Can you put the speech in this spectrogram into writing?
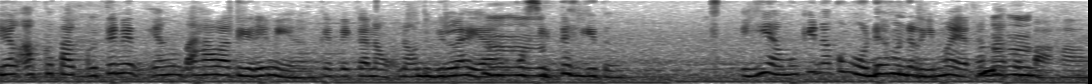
yang aku takutin yang tak khawatirin ya ketika na naudzubillah ya positif gitu. Iya mungkin aku mudah menerima ya karena aku paham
